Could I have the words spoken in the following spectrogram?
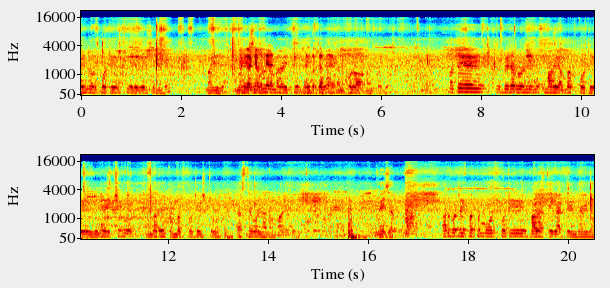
ಐನೂರು ಕೋಟಿಯಷ್ಟು ಇರಿಗೇಷನ್ಗೆ ಬಂದಿದೆ. ನಮ್ಮ ರೈತರು ರೈತರಿಗೆ ಅನುಕೂಲವಾಗುವಂಥದ್ದು ಮತ್ತು ಈ ಬಿ ಡಬ್ಲ್ಯೂ ಡಿಗೆ ಸುಮಾರು ಎಂಬತ್ತು ಕೋಟಿಗಿಂತ ಹೆಚ್ಚು ಎಂಬತ್ತರಿಂದ ತೊಂಬತ್ತು ಕೋಟಿಯಷ್ಟು ರಸ್ತೆಗಳನ್ನ ನಾವು ಮಾಡಿದ್ದೀವಿ. ಮೇಜರ್ ಅದು ಬಿಟ್ಟರೆ ಇಪ್ಪತ್ತು ಮೂವತ್ತು ಕೋಟಿ ಭಾಳಷ್ಟು ಇಲಾಖೆಯಿಂದ ಈಗ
